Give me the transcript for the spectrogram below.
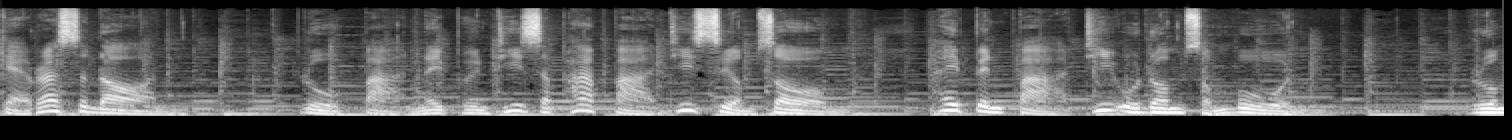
แก่ราษฎร ปลูกป่าในพื้นที่สภาพป่าที่เสื่อมโทรม ให้เป็นป่าที่อุดมสมบูรณ์ รวม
